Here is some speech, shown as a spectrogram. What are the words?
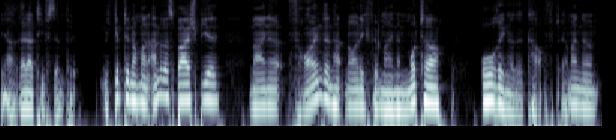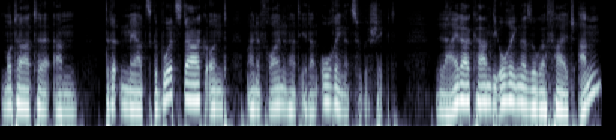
ja, relativ simpel. Ich gebe dir noch mal ein anderes Beispiel. Meine Freundin hat neulich für meine Mutter Ohrringe gekauft. Ja, meine Mutter hatte am 3. März Geburtstag und meine Freundin hat ihr dann Ohrringe zugeschickt. Leider kamen die Ohrringe sogar falsch an,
